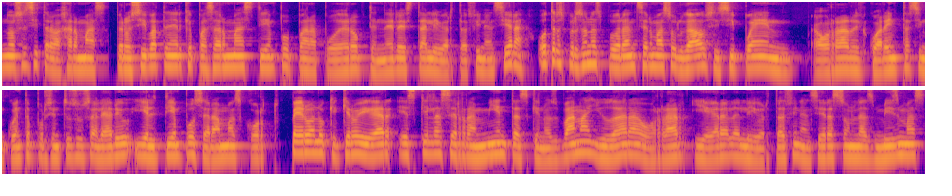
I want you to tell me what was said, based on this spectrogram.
no sé si trabajar más, pero sí va a tener que pasar más tiempo para poder obtener esta libertad financiera. Otras personas podrán ser más holgados y sí pueden ahorrar el 40-50% de su salario y el tiempo será más corto. Pero a lo que quiero llegar es que las herramientas que nos van a ayudar a ahorrar y llegar a la libertad financiera son las mismas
